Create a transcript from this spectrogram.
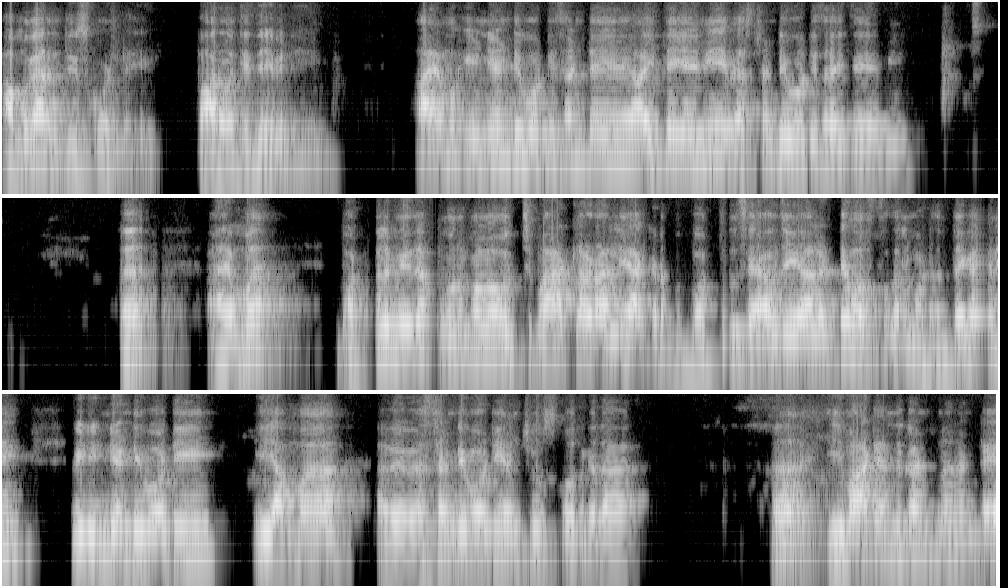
అమ్మగారిని తీసుకోండి పార్వతీదేవిని. ఆ అమ్మకి ఇండియన్ డివోటీస్ అంటే అయితే ఏమి వెస్టర్న్ డివోటీస్ అయితే ఏమి? ఆ? అమ్మ భక్తుల మీద పూర్వకంలో వచ్చి మాట్లాడాలి అక్కడ భక్తులు సేవ చేయాలంటే వస్తుంది అనమాట అంతేగాని వీడు ఇండియన్ డివోటీ ఈ అమ్మ వెస్టర్న్ డివోటీ అని చూసుకోదు కదా. ఆ, ఈ మాట ఎందుకంటున్నానంటే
